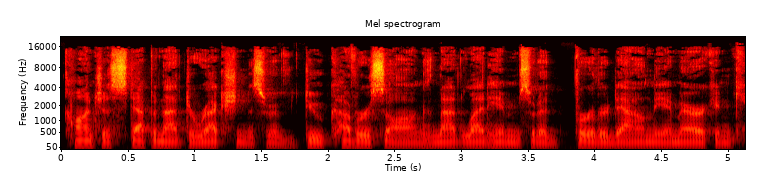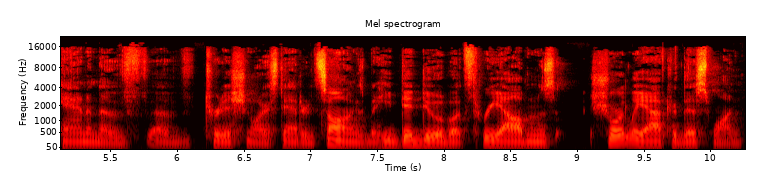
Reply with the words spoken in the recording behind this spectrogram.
conscious step in that direction to sort of do cover songs, and that led him sort of further down the American canon of, of traditional or standard songs. But he did do about three albums shortly after this one,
